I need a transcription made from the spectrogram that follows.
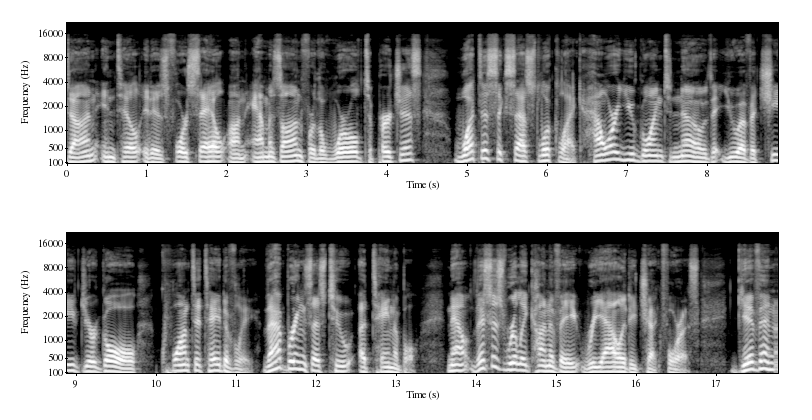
done until it is for sale on Amazon for the world to purchase? What does success look like? How are you going to know that you have achieved your goal quantitatively? That brings us to attainable. Now, this is really kind of a reality check for us. Given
